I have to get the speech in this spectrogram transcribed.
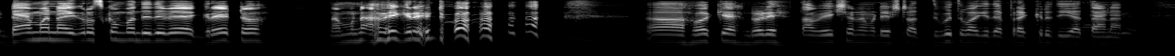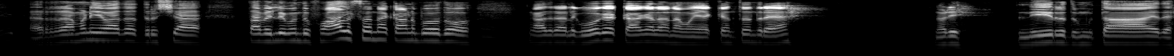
ಡ್ಯಾಮನ್ನು ಎಗರಿಸ್ಕೊಂಡ್ ಬಂದಿದ್ದೀವಿ. ಗ್ರೇಟು ನಮ್ಮ ನಾವೇ ಗ್ರೇಟು ಓಕೆ ನೋಡಿ ತಾವು ವೀಕ್ಷಣೆ ಮಾಡಿ ಎಷ್ಟು ಅದ್ಭುತವಾಗಿದೆ ಪ್ರಕೃತಿಯ ತಾಣ. ರಮಣೀಯವಾದ ದೃಶ್ಯ. ತಾವಿಲ್ಲಿ ಒಂದು ಫಾಲ್ಸನ್ನು ಕಾಣ್ಬೋದು. ಆದರೆ ಅಲ್ಲಿಗೆ ಹೋಗೋಕ್ಕಾಗಲ್ಲ ನಾವು ಯಾಕಂತಂದರೆ ನೋಡಿ ನೀರು ಧುಮ್ತಾ ಇದೆ.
